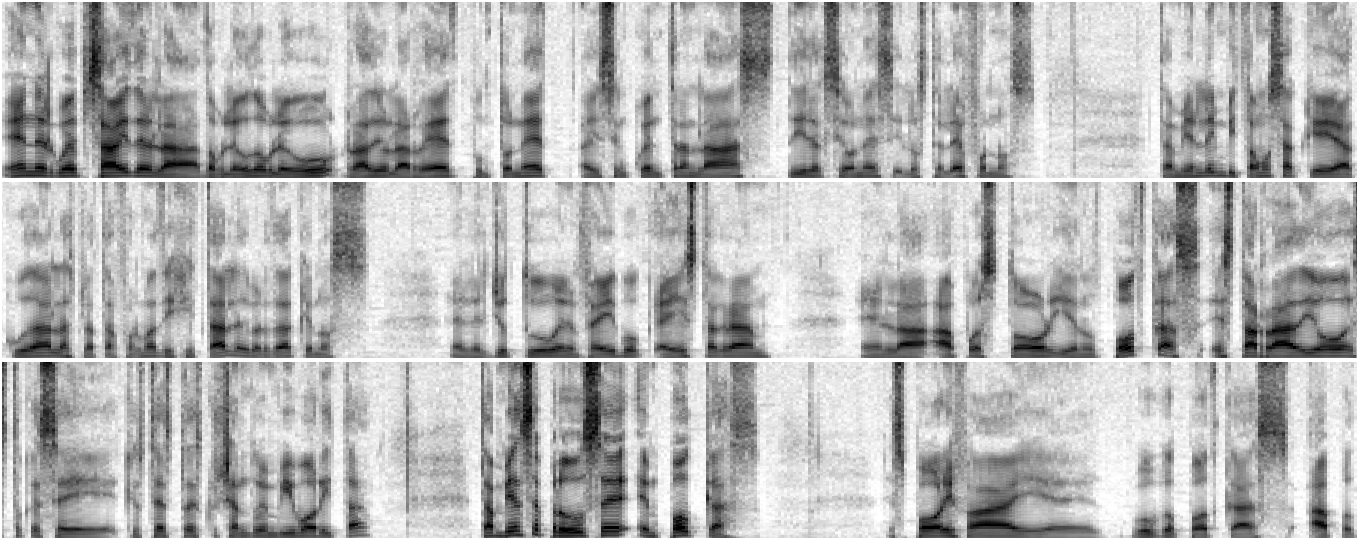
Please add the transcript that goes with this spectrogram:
en el website de la www.radiolared.net. Ahí se encuentran las direcciones y los teléfonos. También le invitamos a que acuda a las plataformas digitales, ¿verdad? Que nos en el YouTube, en Facebook e Instagram, en la Apple Store y en los podcasts. Esta radio, esto que se que usted está escuchando en vivo ahorita, también se produce en podcast. Spotify, eh, Google Podcasts, Apple,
